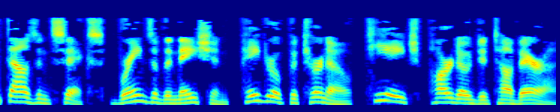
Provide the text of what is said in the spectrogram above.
2006, Brains of the Nation, Pedro Paterno, T. H. Pardo de Tavera,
